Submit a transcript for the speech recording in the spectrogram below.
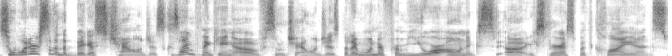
So, what are some of the biggest challenges? Because I'm thinking of some challenges, but I wonder from your own ex- uh, experience with clients,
